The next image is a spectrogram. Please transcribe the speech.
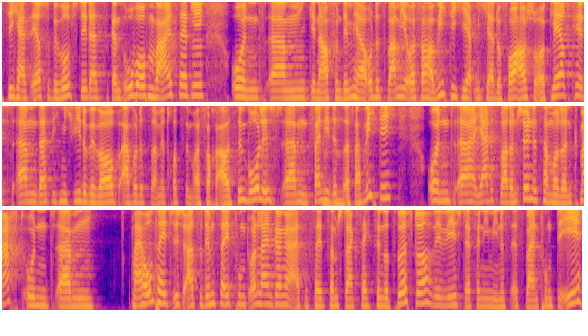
sich als erster bewirbt, steht das ganz oben auf dem Wahlzettel. Und ähm, genau von dem her, und es war mir einfach auch wichtig. Ich habe mich ja davor auch schon erklärt, Kit, ähm, dass ich mich wieder bewerbe, aber das war mir trotzdem einfach auch symbolisch, ähm, fand ich das mhm. einfach wichtig. Und äh, ja, das war dann schön, das haben wir dann gemacht und ähm, meine Homepage ist auch zu dem Zeitpunkt online gegangen, also seit Samstag 16.12. www.stephanie-swein.de.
